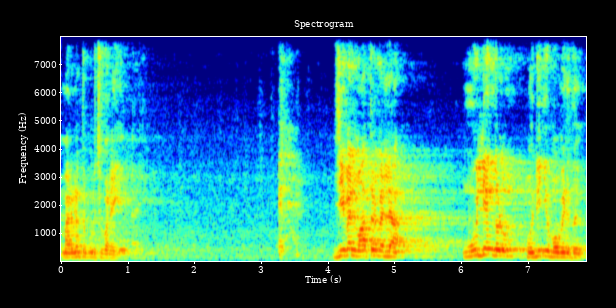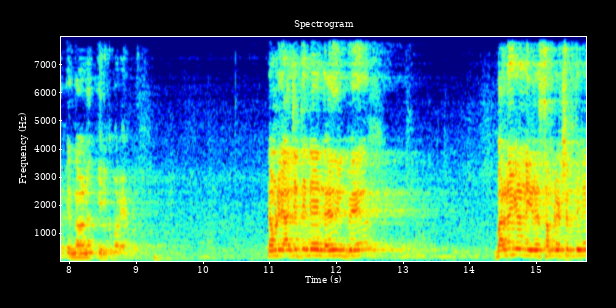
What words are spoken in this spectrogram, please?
മരണത്തെക്കുറിച്ച് പറയുകയുണ്ടായി. ജീവൻ മാത്രമല്ല മൂല്യങ്ങളും പൊതിഞ്ഞു പോകരുത് എന്നാണ് എനിക്ക് പറയാനുള്ളത്. നമ്മുടെ രാജ്യത്തിന്റെ നിലനിൽപ്പിന് ഭരണഘടനയുടെ സംരക്ഷണത്തിന്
